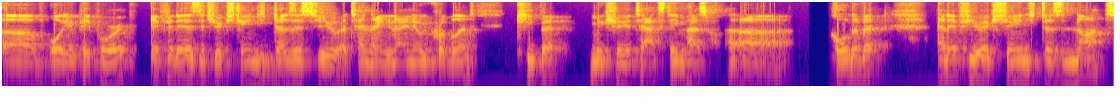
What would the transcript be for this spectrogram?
of all your paperwork. If it is that your exchange does issue a 1099 equivalent, keep it. Make sure your tax team has uh, hold of it. And if your exchange does not,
